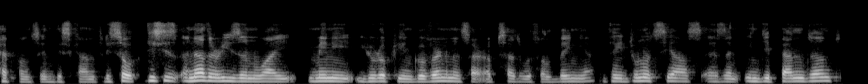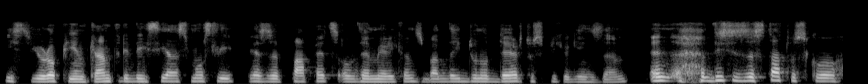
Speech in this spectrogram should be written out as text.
happens in this country. So this is another reason why many European governments are upset with Albania. They do not see us as an independent East European country. They see us mostly as a puppets of the Americans, but they do not dare to speak against them. And this is the status quo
